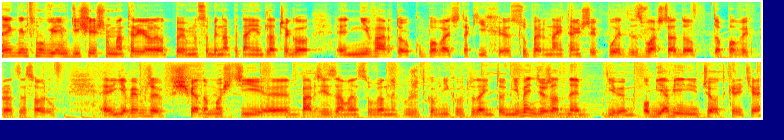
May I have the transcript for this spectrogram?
Tak jak więc mówiłem, w dzisiejszym materiale odpowiemy sobie na pytanie, dlaczego e, nie warto kupować takich e, super najtańszych płyt, zwłaszcza do topowych procesorów. E, Ja wiem, że w świadomości bardziej zaawansowanych użytkowników tutaj to nie będzie żadne, nie wiem, objawienie czy odkrycie,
